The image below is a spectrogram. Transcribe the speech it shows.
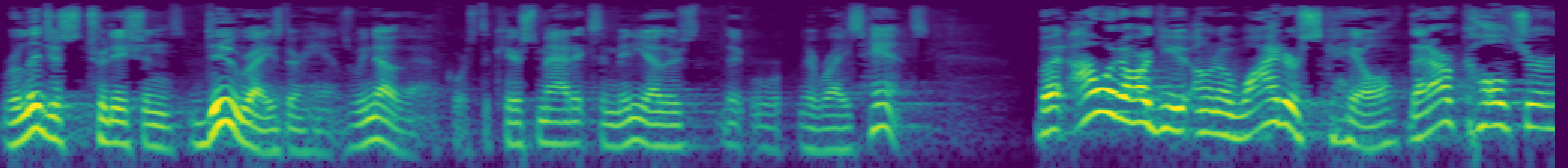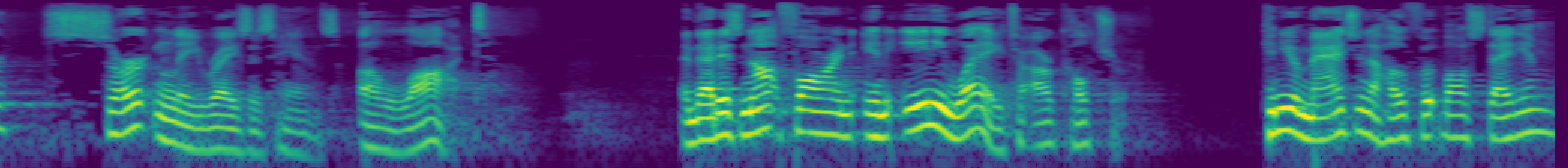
religious traditions do raise their hands. We know that. Of course, the charismatics and many others that, that raise hands. But I would argue on a wider scale that our culture certainly raises hands a lot. And that is not foreign in any way to our culture. Can you imagine a whole football stadium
